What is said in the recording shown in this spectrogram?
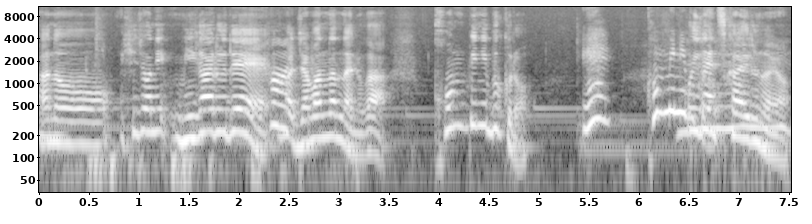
あの非常に身軽で、まあ、邪魔にならないのがコンビニ袋。え？コンビニこれ意外に使えるのよ。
